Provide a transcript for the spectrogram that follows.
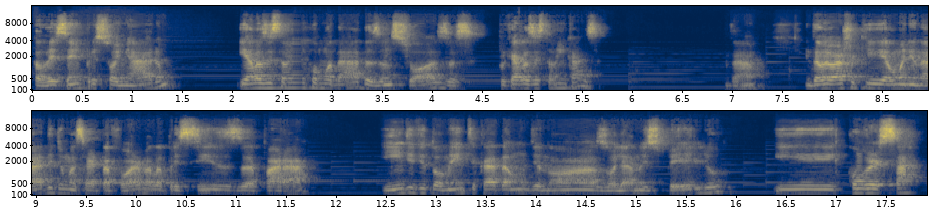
talvez sempre sonharam, e elas estão incomodadas, ansiosas, porque elas estão em casa. Tá? Então eu acho que a humanidade, de uma certa forma, ela precisa parar e individualmente cada um de nós olhar no espelho e conversar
